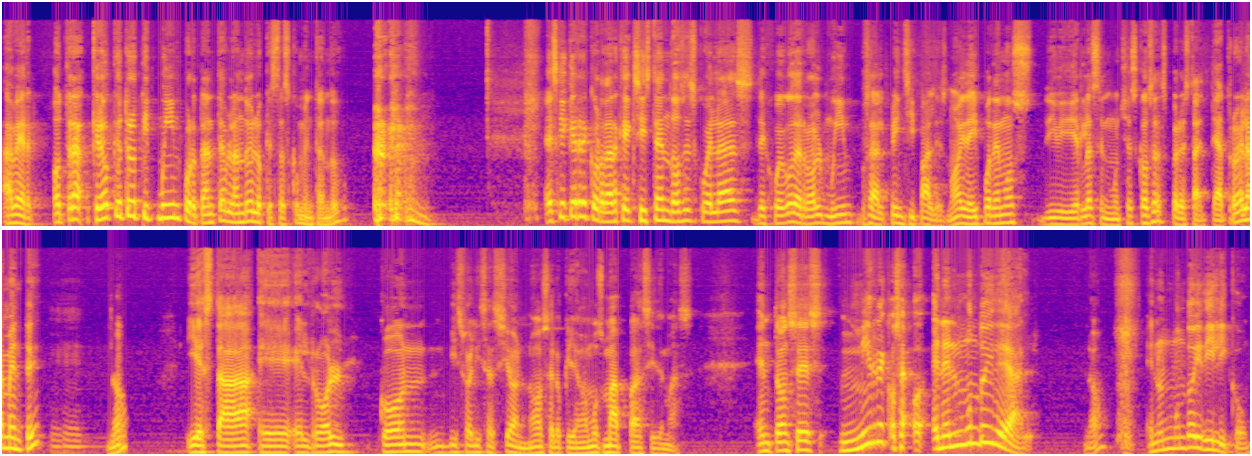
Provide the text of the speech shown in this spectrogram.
A ver, otra, creo que otro tip muy importante hablando de lo que estás comentando Es que hay que recordar que existen dos escuelas de juego de rol muy o sea, principales, ¿no? Y de ahí podemos dividirlas en muchas cosas, pero está el teatro de la mente, ¿no? Y está eh, el rol con visualización, ¿no? O sea, lo que llamamos mapas y demás. Entonces, mi o sea, en el mundo ideal, ¿no? En un mundo idílico,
